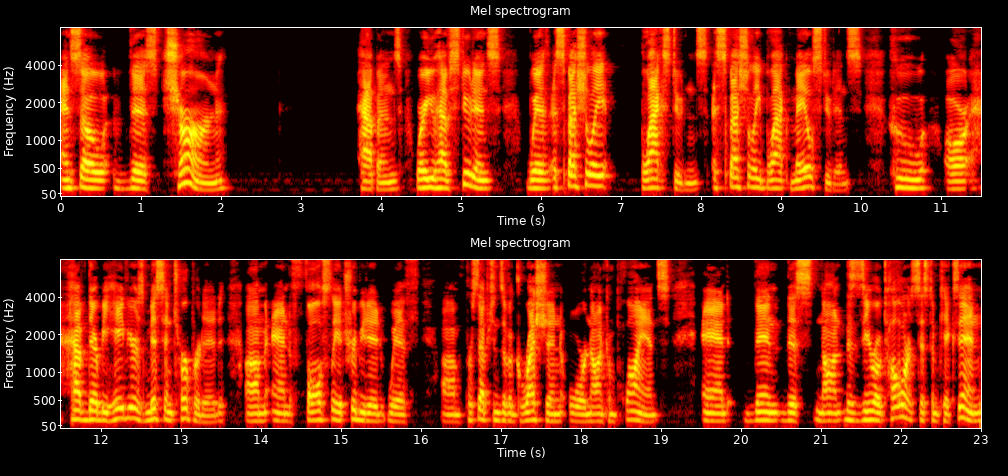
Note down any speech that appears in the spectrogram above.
and so this churn happens where you have students with especially black students especially black male students who are have their behaviors misinterpreted um, and falsely attributed with um, perceptions of aggression or noncompliance. And then this non this zero tolerance system kicks in.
